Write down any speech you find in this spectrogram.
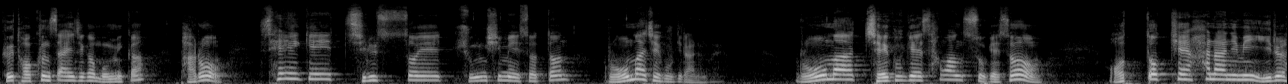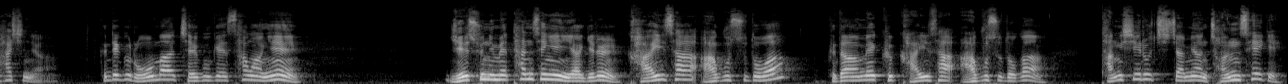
그 더 큰 사이즈가 뭡니까? 바로 세계 질서의 중심에 있었던 로마 제국이라는 거예요. 로마 제국의 상황 속에서 어떻게 하나님이 일을 하시냐. 근데 그 로마 제국의 상황에 예수님의 탄생의 이야기를 가이사 아구스도와 그 다음에 그 가이사 아구스도가 당시로 치자면 전 세계,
